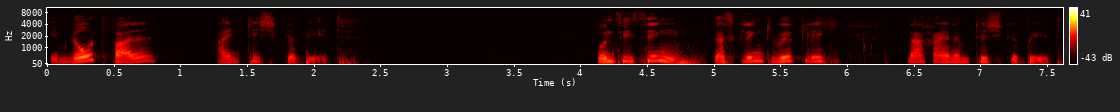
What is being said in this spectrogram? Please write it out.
Im Notfall ein Tischgebet. Und sie singen. Das klingt wirklich nach einem Tischgebet.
